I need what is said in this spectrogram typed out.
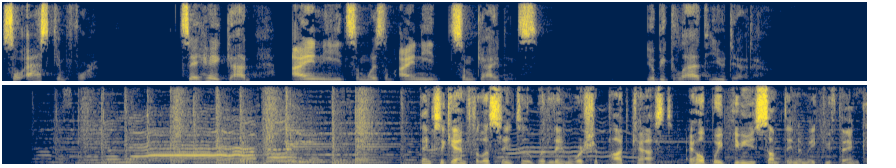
So ask Him for it. Say, hey, God, I need some wisdom. I need some guidance. You'll be glad that you did. Thanks again for listening to the Woodlane Worship Podcast. I hope we've given you something to make you think.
